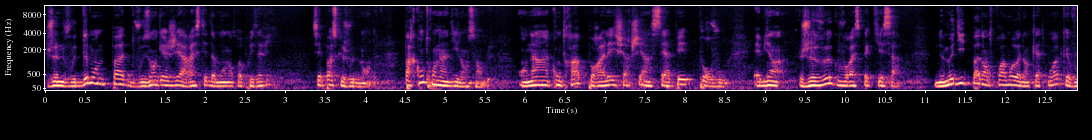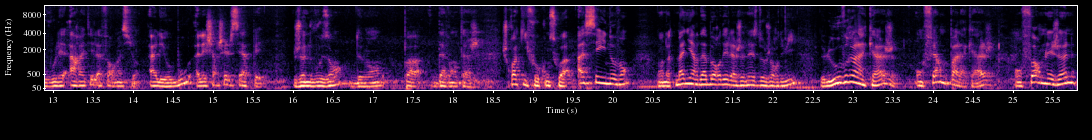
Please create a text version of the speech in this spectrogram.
je ne vous demande pas de vous engager à rester dans mon entreprise à vie. C'est pas ce que je vous demande. Par contre, on a un deal ensemble on a un contrat pour aller chercher un CAP pour vous. Eh bien, je veux que vous respectiez ça. Ne me dites pas dans trois mois ou dans quatre mois que vous voulez arrêter la formation. Allez au bout, allez chercher le CAP. Je ne vous en demande davantage. Je crois qu'il faut qu'on soit assez innovant dans notre manière d'aborder la jeunesse d'aujourd'hui, de lui ouvrir la cage, on ferme pas la cage, on forme les jeunes,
